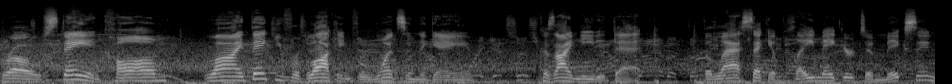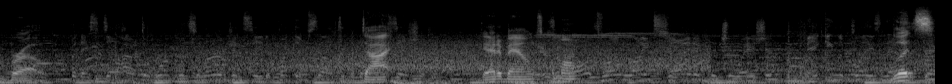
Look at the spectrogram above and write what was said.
Bro, staying calm. Line, thank you for blocking for once in the game. Because I needed that. The last second playmaker to Mixon, bro. Dot. Get out of bounds. Come on. Blitz.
